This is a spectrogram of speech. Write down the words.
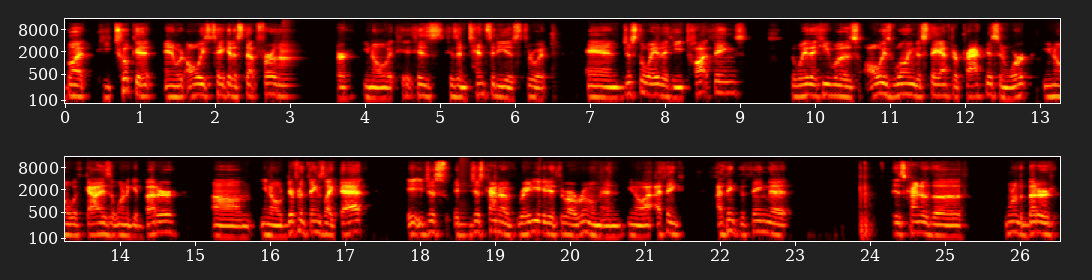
but he took it and would always take it a step further. You know, it, his his intensity is through it, and just the way that he taught things, the way that he was always willing to stay after practice and work, you know, with guys that want to get better, um, you know, different things like that. It just it just kind of radiated through our room, and you know, I, I think I think the thing that is kind of the one of the better,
